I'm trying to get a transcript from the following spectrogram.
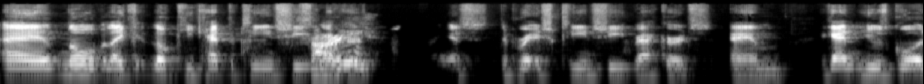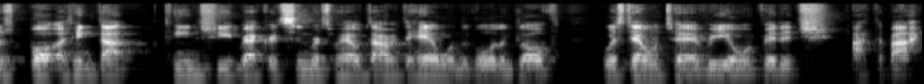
Uh, no, but like, look, he kept the clean sheet. Sorry? record. The British clean sheet record. Um, again, he was good, but I think that clean sheet record, similar to how David De Gea won the Golden Glove, was down to Rio and Vidic at the back.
